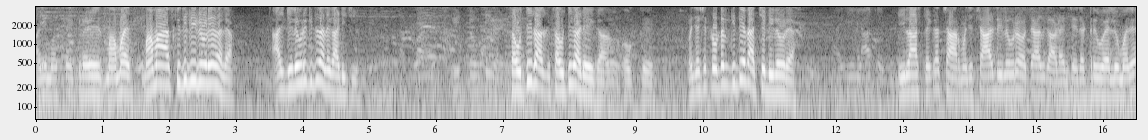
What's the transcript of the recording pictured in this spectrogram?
आणि मस्त इकडे मामा आहेत. मामा आज किती डिलिव्हरी झाल्या? आज डिलिव्हरी किती झाली गाडीची? चौथी टाक चौथी गाडी आहे का? ओके. म्हणजे असे टोटल किती आहेत आजच्या डिलिव्हऱ्या ही लास्ट आहे का? चार. म्हणजे चार डिलिव्हरी होत्या आज गाड्यांच्या इथं ट्रू व्हॅल्यूमध्ये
